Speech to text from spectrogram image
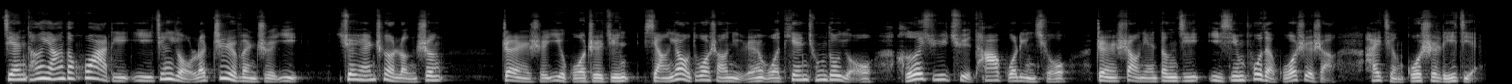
简腾阳的话里已经有了质问之意。轩辕彻冷声：“朕是一国之君，想要多少女人，我天穹都有，何须去他国另求？朕少年登基，一心扑在国事上，还请国师理解。”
